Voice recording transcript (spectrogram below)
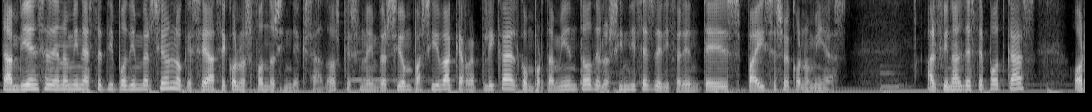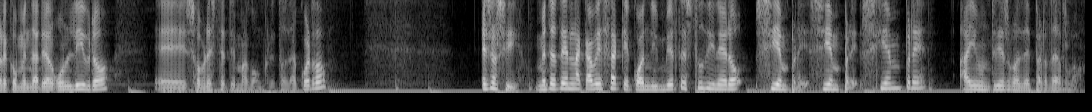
También se denomina este tipo de inversión lo que se hace con los fondos indexados, que es una inversión pasiva que replica el comportamiento de los índices de diferentes países o economías. Al final de este podcast os recomendaré algún libro eh, sobre este tema concreto, ¿de acuerdo? Eso sí, métete en la cabeza que cuando inviertes tu dinero, siempre, siempre, siempre hay un riesgo de perderlo.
